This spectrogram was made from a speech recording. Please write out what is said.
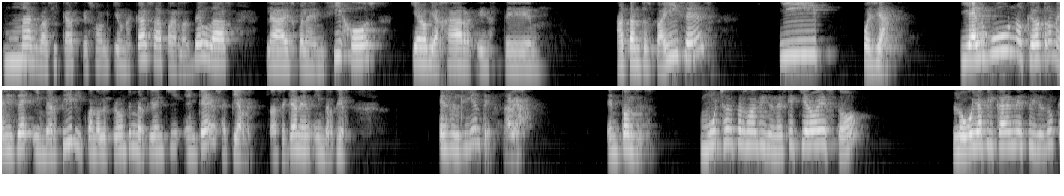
más básicas que son, quiero una casa, pagar las deudas, la escuela de mis hijos, quiero viajar, este, a tantos países y pues ya. Y alguno que otro me dice invertir y cuando les pregunto invertir en, qué, en qué, se pierden, o sea, se quedan en invertir. Es el siguiente, a ver. Entonces, muchas personas dicen, es que quiero esto, lo voy a aplicar en esto y dices, ok,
